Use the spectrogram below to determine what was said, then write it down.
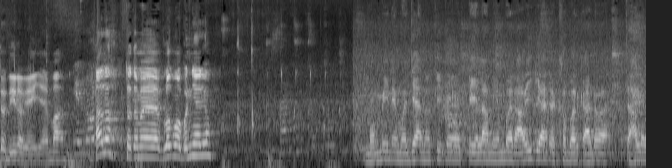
તો ધીરવ આવી જાય બા હાલો તો તમે બ્લોગમાં બન્યા રહ્યો? મમ્મીને મજા નથી તો પેલા મેમ્બર આવી ગયા છે ખબર કાઢવા. ચાલો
